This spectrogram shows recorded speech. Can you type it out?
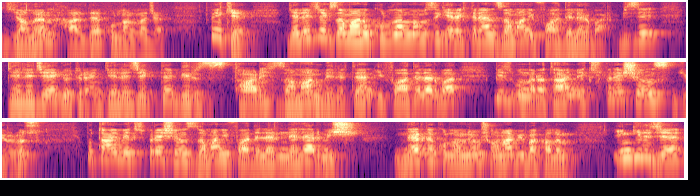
yalın halde kullanılacak. Peki gelecek zamanı kullanmamızı gerektiren zaman ifadeleri var. Bizi geleceğe götüren, gelecekte bir tarih, zaman belirten ifadeler var. Biz bunlara time expressions diyoruz. Bu time expressions zaman ifadeleri nelermiş? Nerede kullanılıyormuş ona bir bakalım. İngilizce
